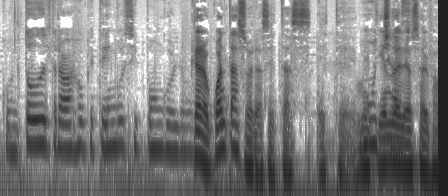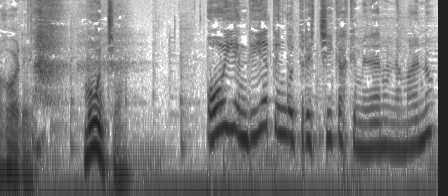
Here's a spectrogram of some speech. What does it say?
con todo el trabajo que tengo si pongo lo. Claro, ¿cuántas horas estás este, metiéndole los alfajores? Muchas. Hoy en día tengo tres chicas que me dan una mano,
